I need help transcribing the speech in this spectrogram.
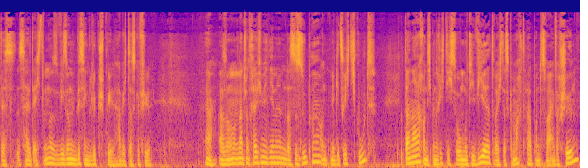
das ist halt echt immer so wie so ein bisschen Glücksspiel, habe ich das Gefühl. Ja, also manchmal treffe ich mich mit jemandem, das ist super und mir geht es richtig gut danach und ich bin richtig so motiviert, weil ich das gemacht habe und es war einfach schön.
